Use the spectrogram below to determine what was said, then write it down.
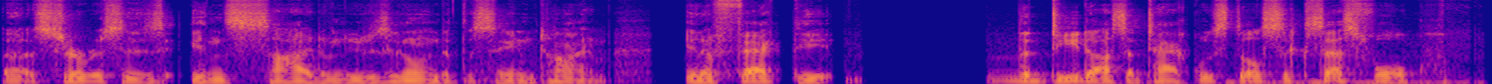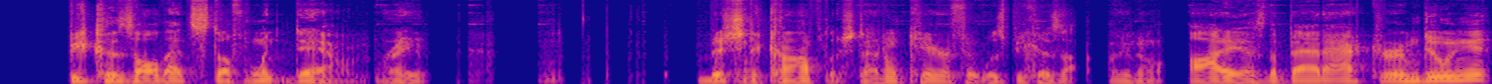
uh, services inside of New Zealand at the same time. In effect, the the DDoS attack was still successful because all that stuff went down, right? Mission accomplished. I don't care if it was because you know I, as the bad actor, am doing it,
